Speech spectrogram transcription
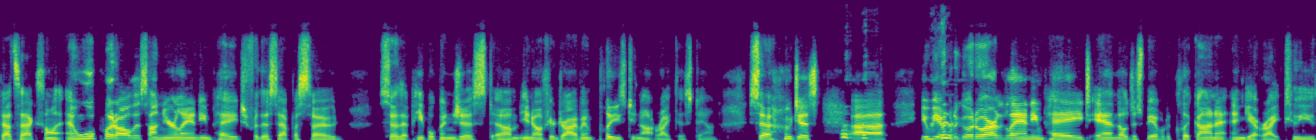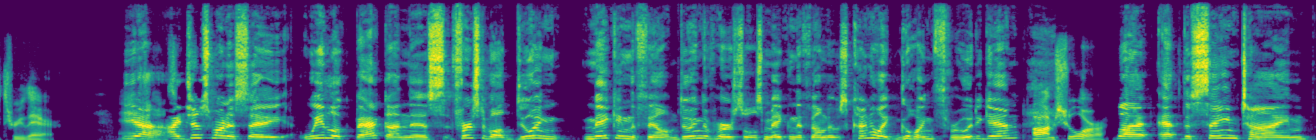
That's excellent. And we'll put all this on your landing page for this episode so that people can just, um, you know, if you're driving, please do not write this down. So just, uh, you'll be able to go to our landing page and they'll just be able to click on it and get right to you through there. Yeah, I just want to say we look back on this. First of all, doing making the film, doing the rehearsals, making the film, it was kind of like going through it again. Oh, I'm sure. But at the same time,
